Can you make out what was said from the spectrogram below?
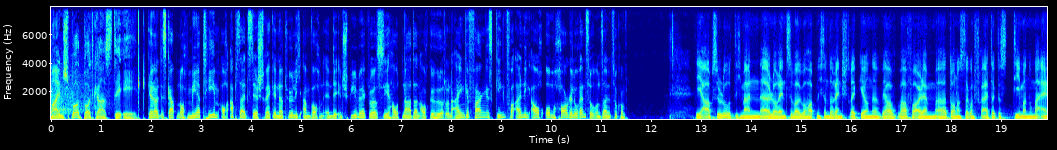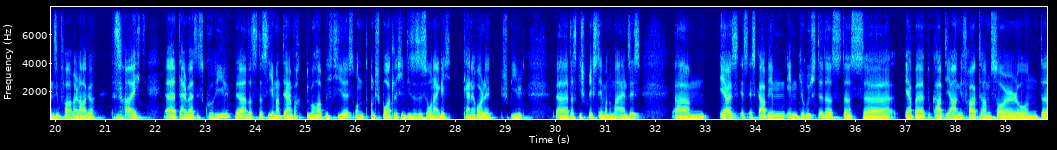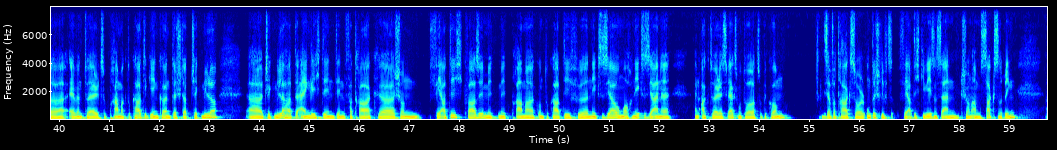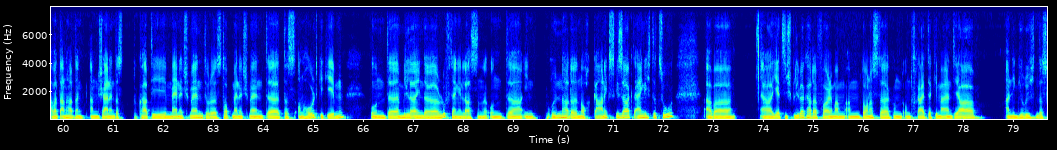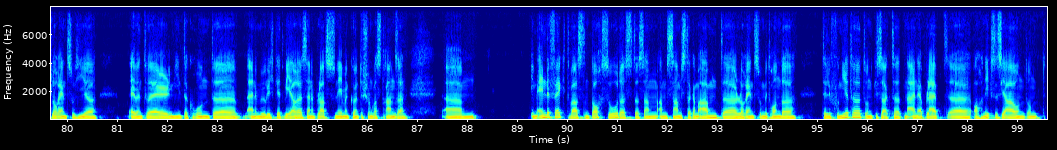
meinsportpodcast.de. Gerald, es gab noch mehr Themen, auch abseits der Strecke, natürlich am Wochenende in Spielberg. Du hast sie hautnah dann auch gehört und eingefangen. Es ging vor allen Dingen auch um Jorge Lorenzo und seine Zukunft. Ja, absolut. Ich meine, äh, Lorenzo war überhaupt nicht an der Rennstrecke und er äh, war vor allem äh, Donnerstag und Freitag das Thema Nummer eins im Fahrerlager. Das war echt äh, teilweise skurril, ja, dass, dass jemand, der einfach überhaupt nicht hier ist und, und sportlich in dieser Saison eigentlich keine Rolle spielt, äh, das Gesprächsthema Nummer eins ist. Ähm, ja, es, es, es gab eben, eben Gerüchte, dass, dass äh, er bei Ducati angefragt haben soll und äh, eventuell zu Pramac Ducati gehen könnte statt Jack Miller. Äh, Jack Miller hatte eigentlich den, den Vertrag äh, schon fertig quasi mit, mit Pramac und Ducati für nächstes Jahr, um auch nächstes Jahr eine, ein aktuelles Werksmotorrad zu bekommen. Dieser Vertrag soll unterschriftsfertig gewesen sein, schon am Sachsenring. Aber dann hat dann anscheinend das Ducati Management oder das Top Management äh, das on hold gegeben und äh, Miller in der Luft hängen lassen. Und äh, in Brünn hat er noch gar nichts gesagt eigentlich dazu. Aber äh, jetzt in Spielberg hat er vor allem am, am Donnerstag und, und Freitag gemeint, ja, an den Gerüchten, dass Lorenzo hier eventuell im Hintergrund äh, eine Möglichkeit wäre, seinen Platz zu nehmen, könnte schon was dran sein. Ähm, im Endeffekt war es dann doch so, dass, dass am, am Samstag am Abend äh, Lorenzo mit Honda telefoniert hat und gesagt hat, nein, er bleibt äh, auch nächstes Jahr und, und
